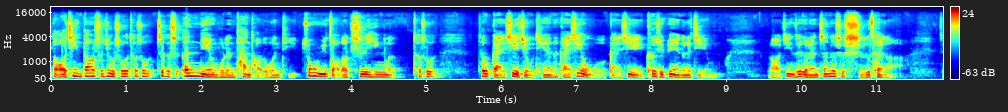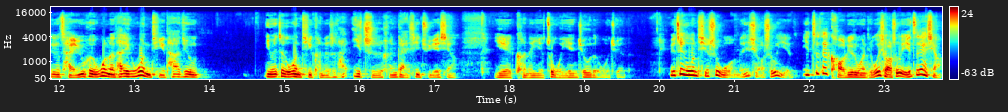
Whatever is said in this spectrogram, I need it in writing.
老金当时就说：他说这个是 N 年无人探讨的问题，终于找到知音了。他说，他说感谢九天，他感谢我，感谢科学边缘这个节目。老金这个人真的是实诚啊。”这个彩云会问了他一个问题，他就因为这个问题可能是他一直很感兴趣，也想，也可能也做过研究的。我觉得，因为这个问题是我们小时候也一直在考虑的问题。我小时候也一直在想，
